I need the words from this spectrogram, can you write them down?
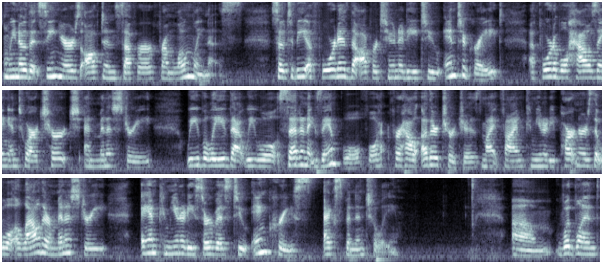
And we know that seniors often suffer from loneliness. So, to be afforded the opportunity to integrate affordable housing into our church and ministry, we believe that we will set an example for, for how other churches might find community partners that will allow their ministry and community service to increase exponentially. Um, Woodland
